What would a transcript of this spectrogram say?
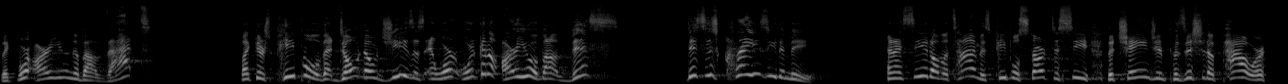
like we're arguing about that? Like, there's people that don't know Jesus, and we're, we're going to argue about this? This is crazy to me. And I see it all the time as people start to see the change in position of power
